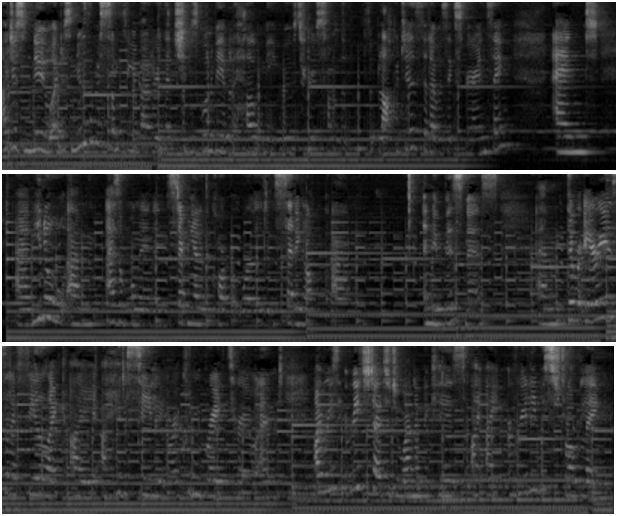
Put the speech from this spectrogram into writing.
I just knew, I just knew there was something about her that she was going to be able to help me move through some of the, the blockages that I was experiencing. And um, you know, um, as a woman and stepping out of the corporate world and setting up um, a new business, um, there were areas that I feel like I, I hit a ceiling or I couldn't break through. And I re reached out to Joanna because I, I really was struggling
